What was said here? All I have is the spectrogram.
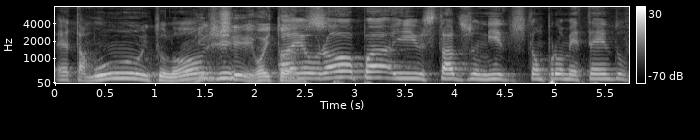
Está muito longe. 28 A anos. Europa e os Estados Unidos estão prometendo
